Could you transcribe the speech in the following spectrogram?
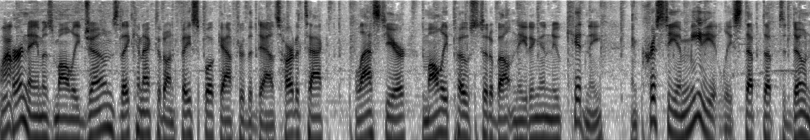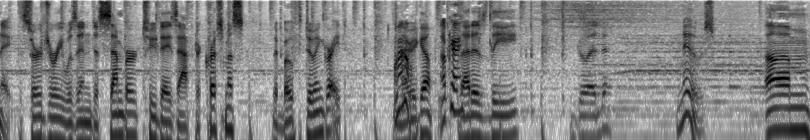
Her name is Molly Jones. They connected on Facebook after the dad's heart attack. Last year, Molly posted about needing a new kidney, and Christy immediately stepped up to donate. The surgery was in December, two days after Christmas. They're both doing great. Wow. There you go. Okay. That is the good news. Um,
